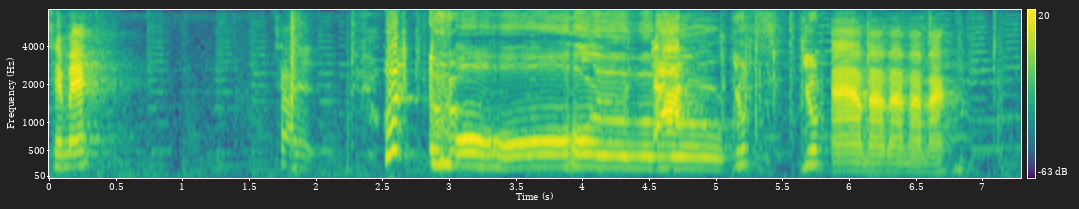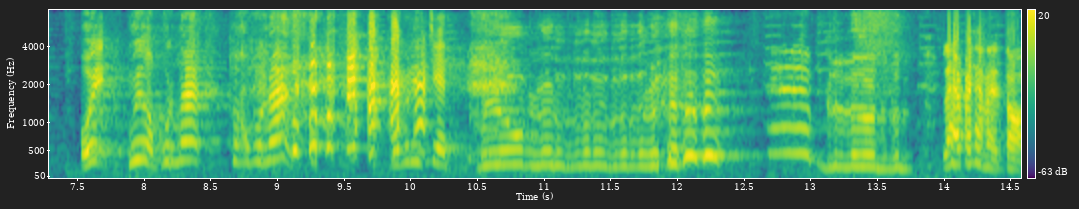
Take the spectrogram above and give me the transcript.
ใช่ไหมใช่ฮึดโอ้โหอย่าหยุดหยุดอ่ามามามามาอุ้ยอุ้ยขอบคุณมากขอบคุณมากเลเวลที่เจ็ดบลูบลูบลูบลูแล้วให้ไปทางไหนต่อ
